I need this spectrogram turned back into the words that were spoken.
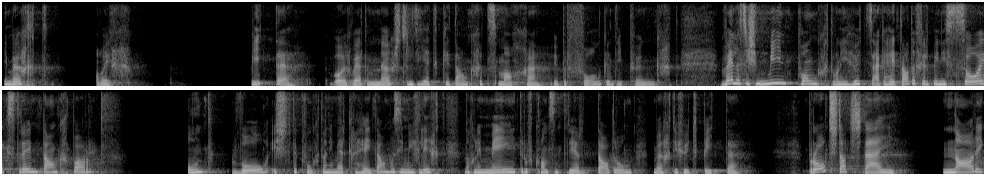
Ich möchte euch bitten, euch während dem nächsten Lied Gedanken zu machen über folgende Punkte. Welches ist mein Punkt, wo ich heute sage, hey, dafür bin ich so extrem dankbar und wo ist der Punkt, wo ich merke, hey, da muss ich mich vielleicht noch ein bisschen mehr darauf konzentrieren. Darum möchte ich heute bitten. Brot statt Stein, Nahrung,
